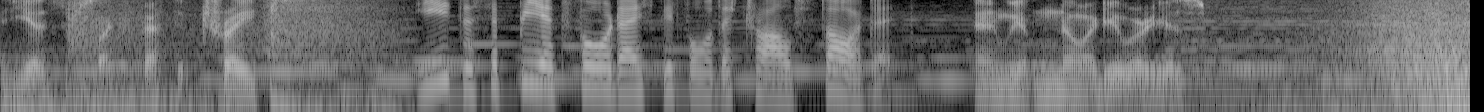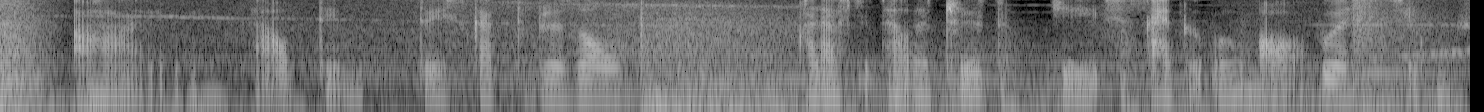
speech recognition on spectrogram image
He has psychopathic traits, He disappeared four days before the trial started. and we have no idea where he is. I helped him to escape to Brazil. I have to tell the truth. He's capable of worse things.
